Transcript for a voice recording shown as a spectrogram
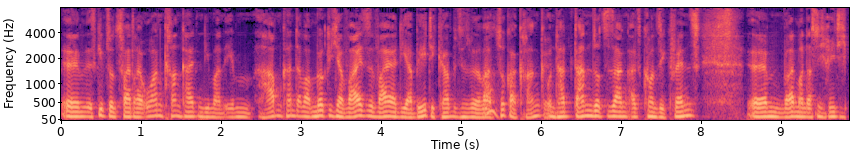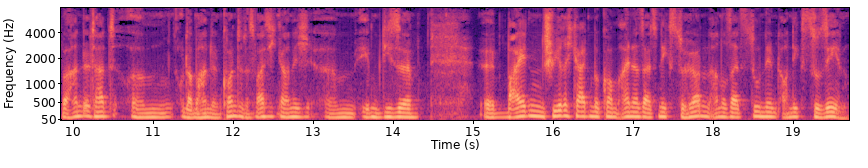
es gibt so zwei, drei Ohrenkrankheiten, die man eben haben könnte, aber möglicherweise war er Diabetes Diabetiker beziehungsweise war ah, zuckerkrank und hat dann sozusagen als Konsequenz, ähm, weil man das nicht richtig behandelt hat ähm, oder behandeln konnte, das weiß ich gar nicht, ähm, eben diese äh, beiden Schwierigkeiten bekommen, einerseits nichts zu hören und andererseits zunehmend auch nichts zu sehen.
